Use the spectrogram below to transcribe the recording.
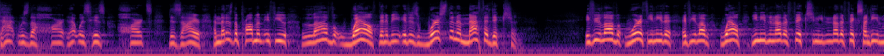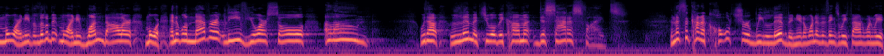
That was the heart, that was his heart's desire. And that is the problem. If you love wealth, then it, be, it is worse than a meth addiction. If you love worth, you need a, if you love wealth, you need another fix. You need another fix. I need more. I need a little bit more. I need one dollar more. And it will never leave your soul alone. Without limits, you will become dissatisfied. And that's the kind of culture we live in. You know, one of the things we found when we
